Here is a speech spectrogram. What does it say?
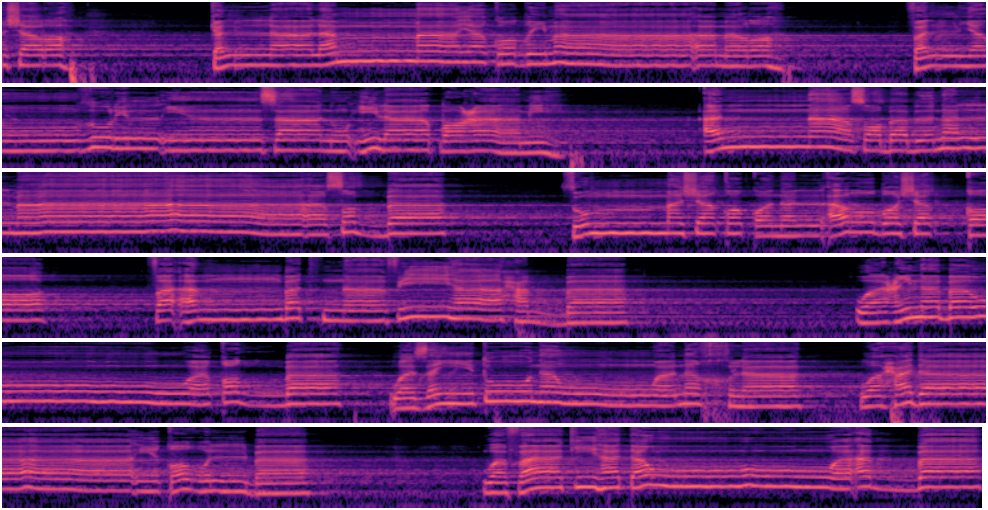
أنشره كلا لما يقض ما أمره فلينظر الإنسان إلى طعامه. أنا صببنا الماء صبا ثم شققنا الأرض شقا. فأنبتنا فيها حبا وعنبا وقضبا وزيتونا ونخلا وحدائق غلبا وفاكهة وأبا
